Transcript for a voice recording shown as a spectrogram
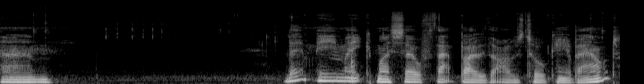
Um, let me make myself that bow that I was talking about.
